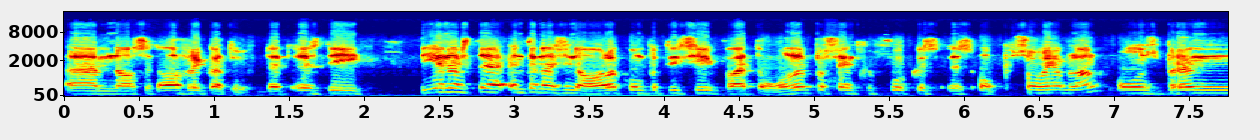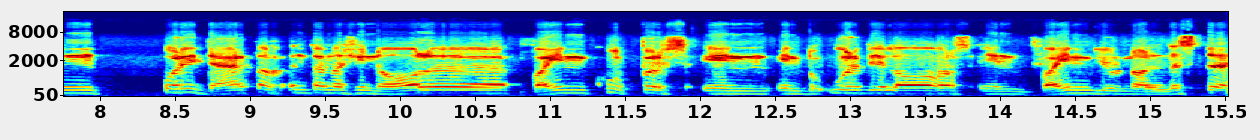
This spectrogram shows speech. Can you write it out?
um, na Suid-Afrika toe. Dit is die die enigste internasionale kompetisie wat 100% gefokus is op Sauvignon. Ons bring oor die 30 internasionale wynkopers en en beoordelaars en wynjoernaliste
